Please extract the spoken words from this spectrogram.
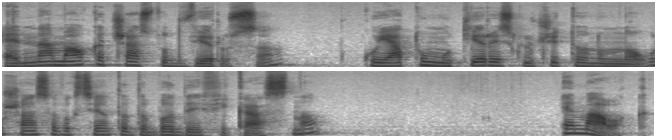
една малка част от вируса, която мутира изключително много, шанса вакцината да бъде ефикасна е малък.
